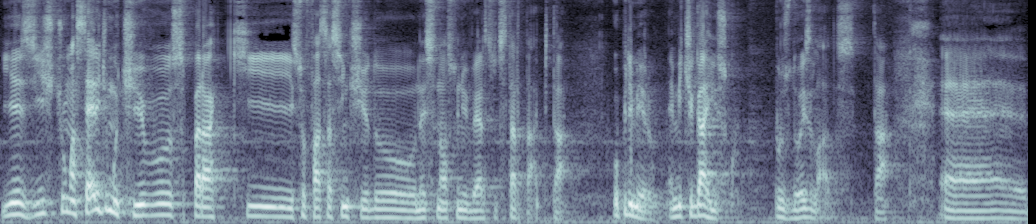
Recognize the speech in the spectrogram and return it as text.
E existe uma série de motivos para que isso faça sentido nesse nosso universo de startup, tá? O primeiro é mitigar risco para os dois lados, tá? É,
